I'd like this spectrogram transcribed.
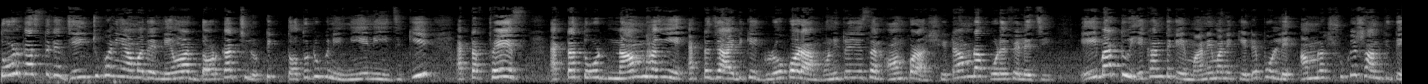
তোর কাছ থেকে যেইটুকুনি আমাদের নেওয়ার দরকার ছিল, ঠিক ততটুকুনি নিয়ে নিয়েছি। কি? একটা ফেস একটা তোর নাম ভাঙিয়ে একটা যে আইডিকে গ্রো করা মনিটাইজেশন অন করা, সেটা আমরা করে ফেলেছি। এইবার তুই এখান থেকে মানে মানে কেটে পড়লে আমরা সুখে শান্তিতে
